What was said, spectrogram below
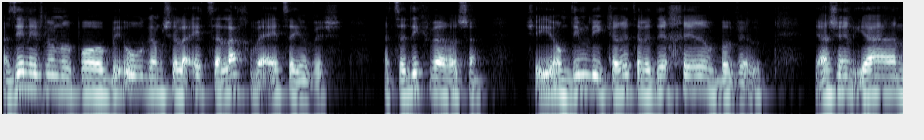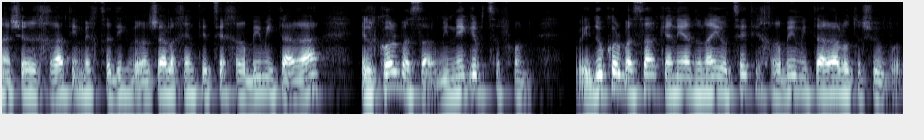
אז הנה יש לנו פה ביאור גם של העץ הלך והעץ היבש, הצדיק והרשע, שעומדים להיכרת על ידי חרב בבל. יען אשר הכרעתי ממך צדיק ורשע, לכן תצא חרבי מטהרה אל כל בשר, מנגב צפון. וידעו כל בשר כי אני אדוני הוצאתי חרבי מטהרה לא תשוב עוד.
